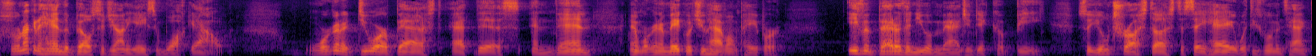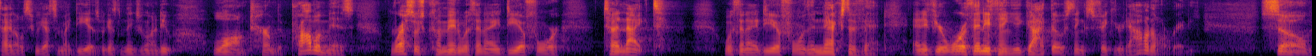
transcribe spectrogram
So we're not going to hand the belts to Johnny Ace and walk out we're going to do our best at this and then and we're going to make what you have on paper even better than you imagined it could be. So you'll trust us to say hey with these women's tag titles we got some ideas we got some things we want to do. Long term the problem is wrestlers come in with an idea for tonight with an idea for the next event. And if you're worth anything you got those things figured out already. So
